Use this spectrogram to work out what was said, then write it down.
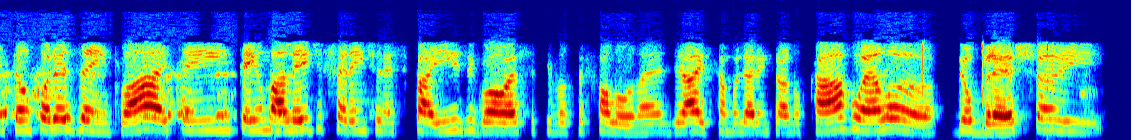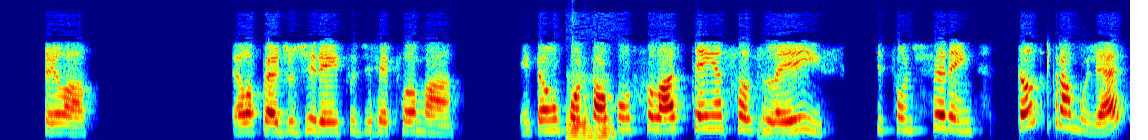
Então, por exemplo, ah, tem, tem uma lei diferente nesse país, igual essa que você falou, né? De ah, se a mulher entrar no carro, ela deu brecha e, sei lá, ela perde o direito de reclamar. Então, o portal uhum. consular tem essas leis que são diferentes, tanto para a mulher,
